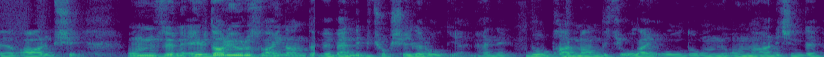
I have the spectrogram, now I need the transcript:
e, ağır bir şey. Onun üzerine evde arıyoruz aynı anda ve bende birçok şeyler oldu yani. Hani bu parmağımdaki olay oldu. Onun, onun haricinde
